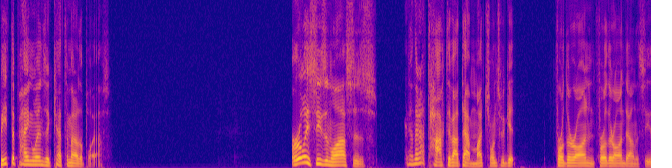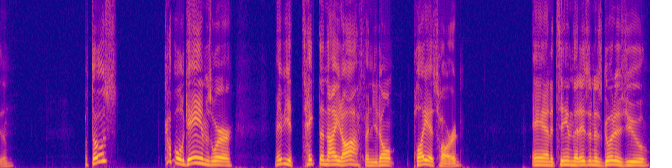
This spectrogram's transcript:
Beat the Penguins and kept them out of the playoffs. Early season losses, you know, they're not talked about that much once we get further on and further on down the season. But those couple of games where maybe you take the night off and you don't play as hard, and a team that isn't as good as you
